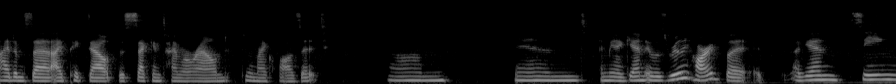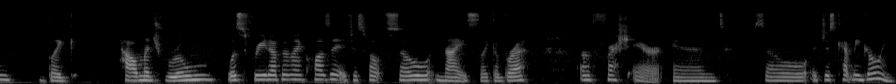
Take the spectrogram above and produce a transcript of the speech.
items that I picked out the second time around through my closet. Um, and I mean, again, it was really hard, but again, seeing like how much room was freed up in my closet, it just felt so nice, like a breath of fresh air. And so it just kept me going.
